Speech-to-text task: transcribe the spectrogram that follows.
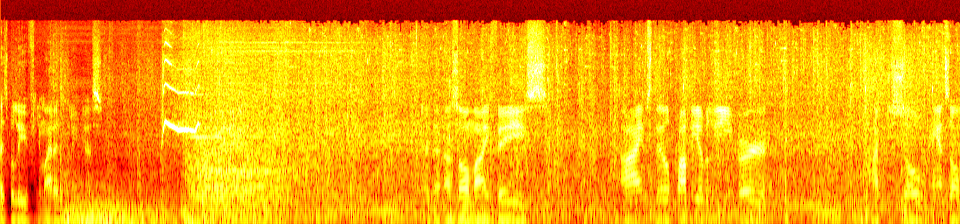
Might as believe. You might as believe. Yes. And then I saw my face. I'm still probably a believer. I'm just so handsome.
